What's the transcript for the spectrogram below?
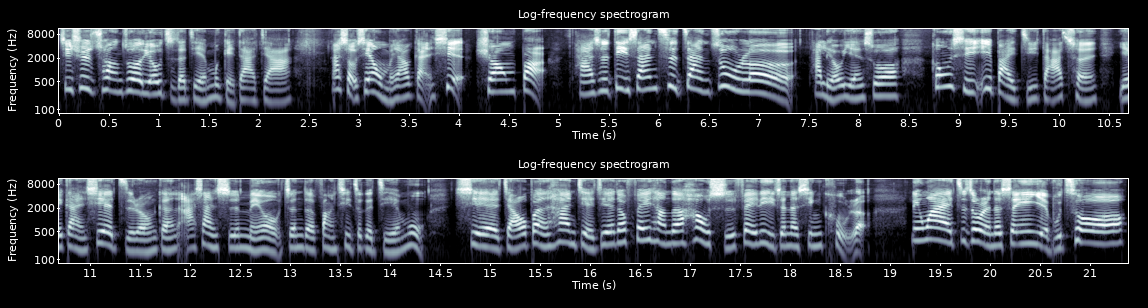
继续创作优质的节目给大家。那首先我们要感谢 Sean Bar。他是第三次赞助了，他留言说：“恭喜一百集达成，也感谢子荣跟阿善师没有真的放弃这个节目，写脚本和姐姐都非常的耗时费力，真的辛苦了。另外，制作人的声音也不错哦，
